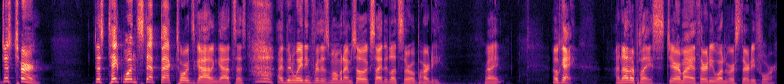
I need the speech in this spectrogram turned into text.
Just turn. Just take one step back towards God, and God says, oh, "I've been waiting for this moment. I'm so excited. Let's throw a party." Right? Okay, another place, Jeremiah 31, verse 34.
